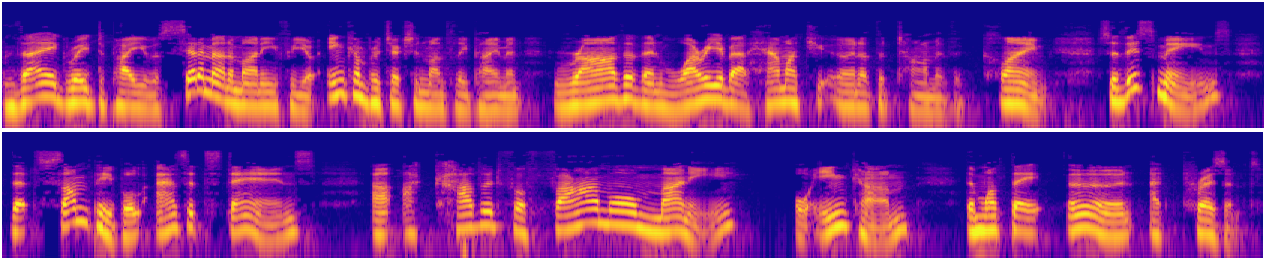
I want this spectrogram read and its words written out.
they agreed to pay you a set amount of money for your income protection monthly payment rather than worry about how much you earn at the time of the claim. So, this means that some people, as it stands, uh, are covered for far more money or income than what they earn at present.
